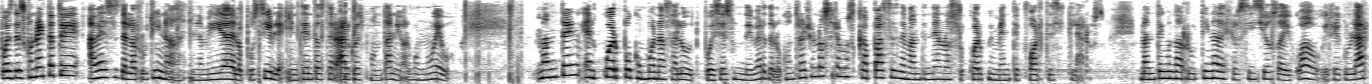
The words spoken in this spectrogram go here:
Pues desconéctate a veces de la rutina en la medida de lo posible, intenta hacer algo espontáneo, algo nuevo. Mantén el cuerpo con buena salud, pues es un deber, de lo contrario no seremos capaces de mantener nuestro cuerpo y mente fuertes y claros. Mantén una rutina de ejercicios adecuado y regular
